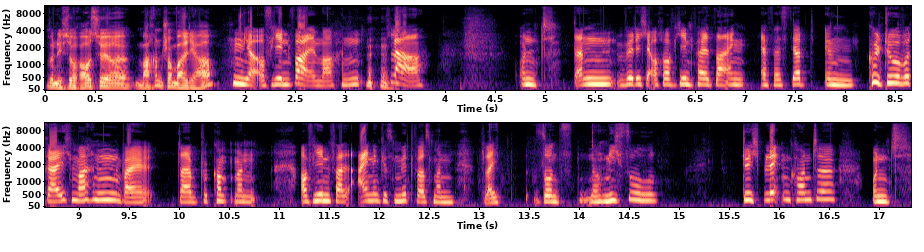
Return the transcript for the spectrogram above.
wenn ich so raushöre, machen schon mal ja? Ja, auf jeden Fall machen, klar. Und dann würde ich auch auf jeden Fall sagen, FSJ im Kulturbereich machen, weil da bekommt man auf jeden Fall einiges mit, was man vielleicht sonst noch nicht so durchblicken konnte. Und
